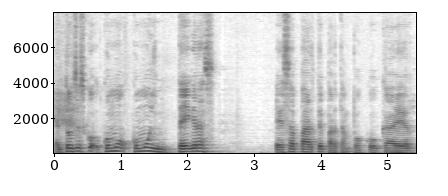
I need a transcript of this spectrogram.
Entonces, ¿cómo, ¿cómo integras esa parte para tampoco caer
